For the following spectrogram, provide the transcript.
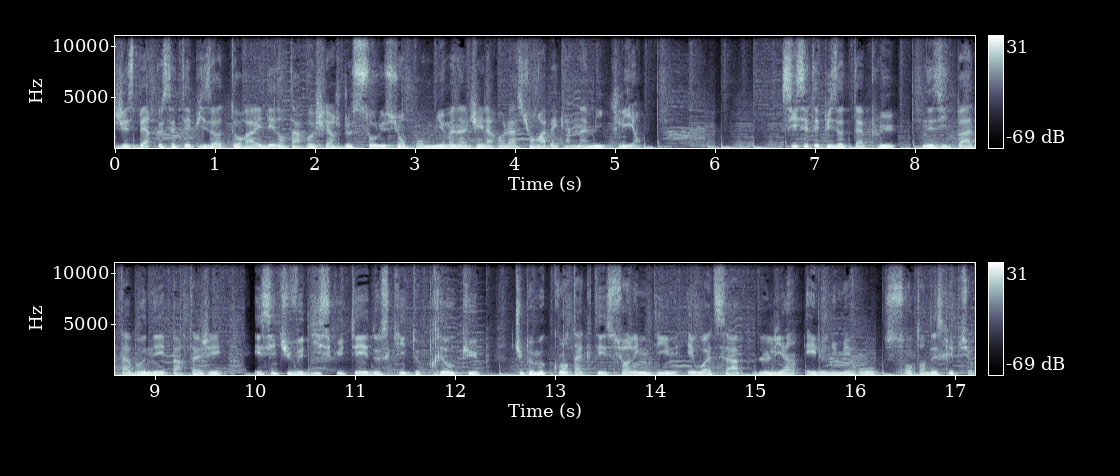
J'espère que cet épisode t'aura aidé dans ta recherche de solutions pour mieux manager la relation avec un ami client. Si cet épisode t'a plu, n'hésite pas à t'abonner, partager, et si tu veux discuter de ce qui te préoccupe, tu peux me contacter sur LinkedIn et WhatsApp, le lien et le numéro sont en description.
